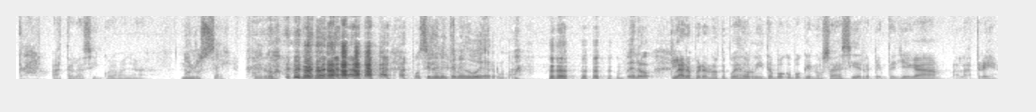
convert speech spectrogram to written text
Claro. Hasta las 5 de la mañana. No lo sé, pero posiblemente me duerma. pero Claro, pero no te puedes dormir tampoco porque no sabes si de repente llega a las 3.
